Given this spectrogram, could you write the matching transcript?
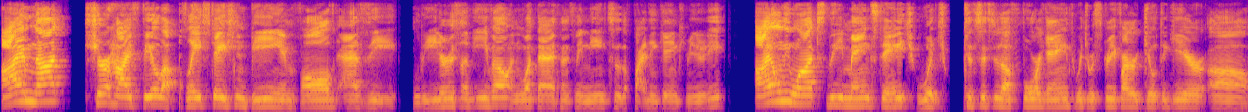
I'm not sure how I feel about PlayStation being involved as the leaders of Evo and what that essentially means to the fighting game community. I only watched the main stage, which consisted of four games, which were Street Fighter, Guilty Gear, uh,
